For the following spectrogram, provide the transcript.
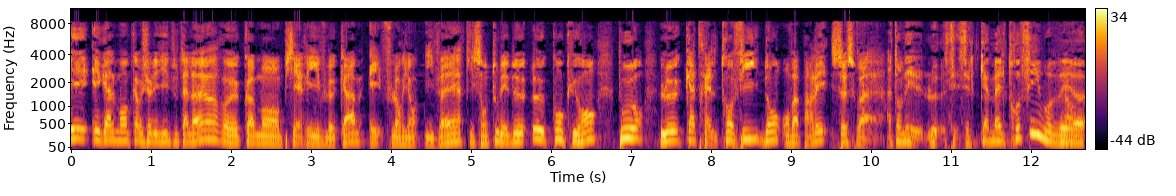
Et également, comme je l'ai dit tout à l'heure, euh, comment Pierre-Yves Lecam et Florian Hiver, qui sont tous les deux, eux, concurrents pour le 4L Trophy dont on va parler ce soir. Attendez, le, c'est, c'est le Camel Trophy, vous avez, Non, euh,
